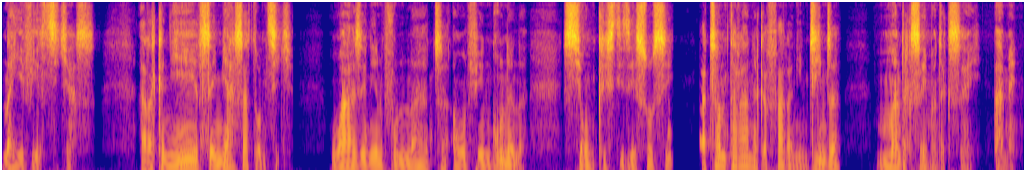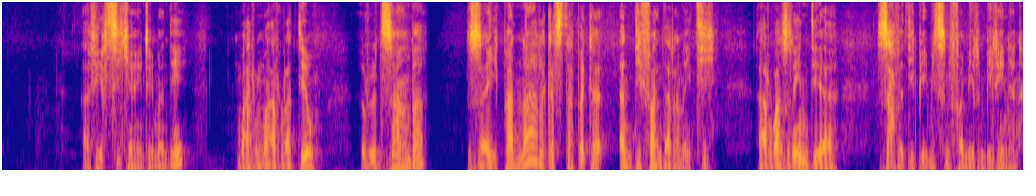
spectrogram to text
na heverintsika aza, araka ny hery izay miasa ato amintsika, ho azy anie ny voninahitra ao amin'ny Fiangonana sy ao amin'i Kristy Jesosy, Hatramin'ny taranaka farany indrindra mandrakizay mandrakizay. Amen. Averintsika indray mandeha, maromaro rahateo ireo jamba izay mpanaraka tsy tapaka an'ity fandarana ity, ary ho azy ireny dia zava-dehibe mihitsy ny famerimberenana.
